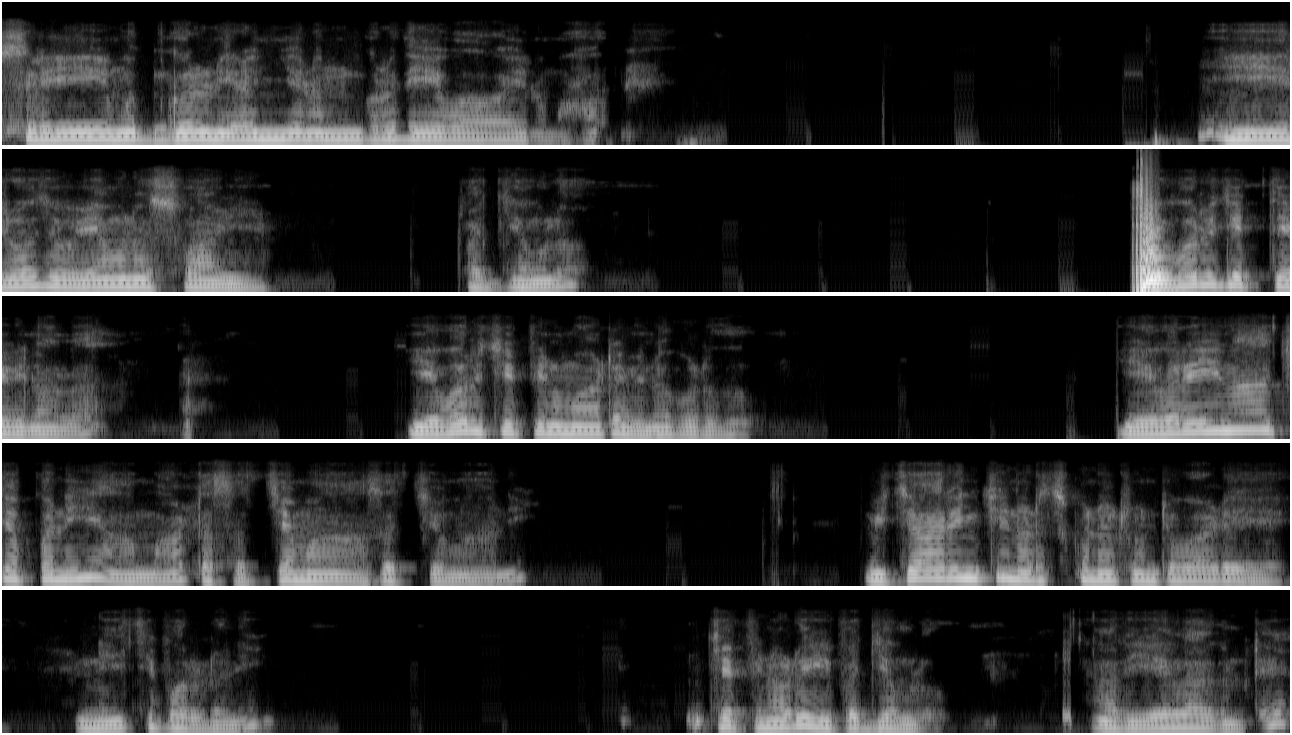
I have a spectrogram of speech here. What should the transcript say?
శ్రీమద్గురు నిరంజనం గురుదేవాయ నమ. ఈరోజు వేమన స్వామి పద్యంలో ఎవరు చెప్తే వినాలా? ఎవరు చెప్పిన మాట వినకూడదు? ఎవరైనా చెప్పని ఆ మాట సత్యమా అసత్యమా అని విచారించి నడుచుకున్నటువంటి వాడే నీతిపరుడని చెప్పినాడు ఈ పద్యంలో. అది ఎలాగంటే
